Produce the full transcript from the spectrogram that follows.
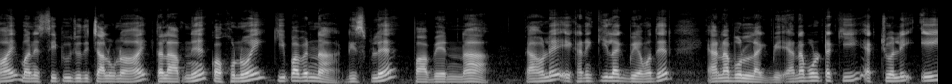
হয় মানে সিপিউ যদি চালু না হয়, তাহলে আপনি কখনোই কি পাবেন না? ডিসপ্লে পাবেন না। তাহলে এখানে কি লাগবে আমাদের? অ্যানাবল লাগবে। অ্যানাবলটা কি? অ্যাকচুয়ালি এই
